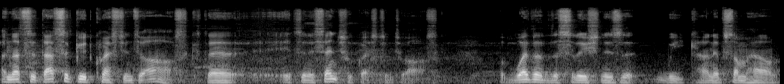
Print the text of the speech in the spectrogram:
And that's a, that's a good question to ask. There, it's an essential question to ask. But whether the solution is that we kind of somehow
